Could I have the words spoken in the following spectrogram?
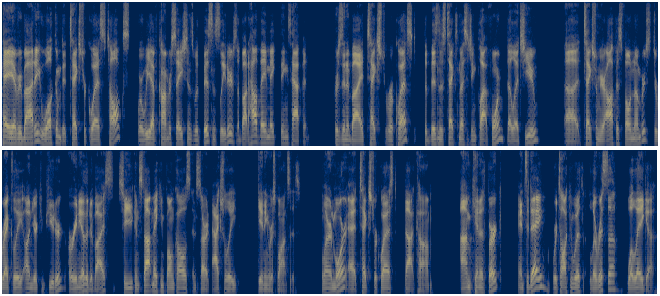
Hey, everybody. Welcome to Text Request Talks, where we have conversations with business leaders about how they make things happen. Presented by Text Request, the business text messaging platform that lets you uh, text from your office phone numbers directly on your computer or any other device so you can stop making phone calls and start actually getting responses. Learn more at textrequest.com. I'm Kenneth Burke, and today we're talking with Larisa Walega,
